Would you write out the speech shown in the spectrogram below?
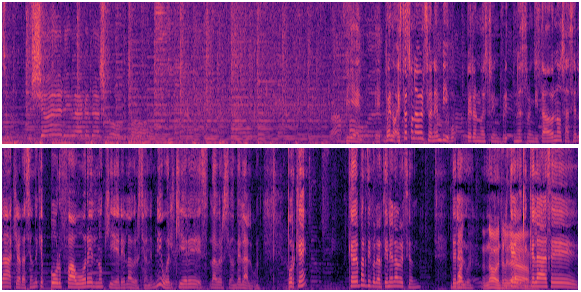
Mississippi Delta was shining like a national guitar. Bien, eh, bueno, esta es una versión en vivo, pero nuestro, nuestro invitado nos hace la aclaración de que por favor él no quiere la versión en vivo, él quiere es la versión del álbum. ¿Por qué? ¿Qué de particular tiene la versión del Bueno, álbum? No, en ¿O qué- realidad... ¿Qué, qué la hace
